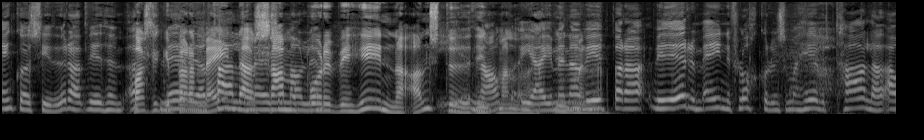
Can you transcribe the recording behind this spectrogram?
einhverja síður að við höfum öll verið að tala með þessi máli Varst ekki bara meina samanbori við hýna anstöðu þingmanna? Já, ég meina við bara, við erum eini flokkurinn sem hefur talað á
